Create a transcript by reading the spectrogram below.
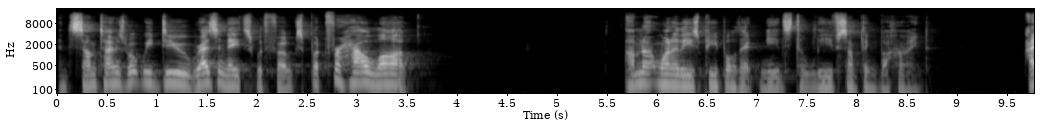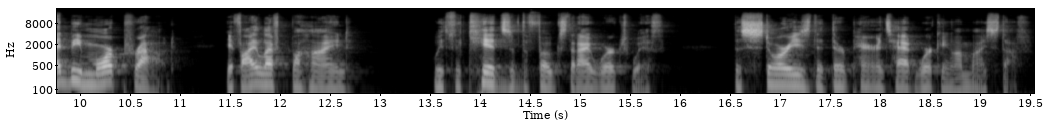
And sometimes what we do resonates with folks, but for how long? I'm not one of these people that needs to leave something behind. I'd be more proud if I left behind with the kids of the folks that I worked with the stories that their parents had working on my stuff.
